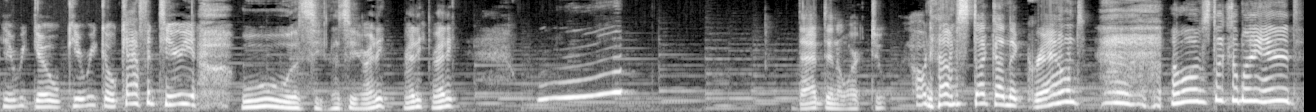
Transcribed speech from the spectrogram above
Here we go, here we go, cafeteria. Ooh, let's see, let's see. Ready, ready, ready? Whoop. That didn't work too. Oh, now I'm stuck on the ground? Oh, I'm stuck on my head.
